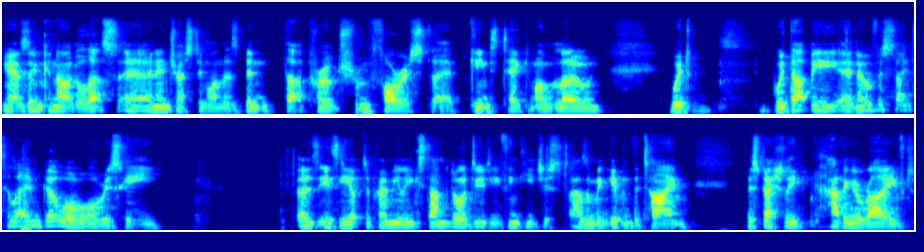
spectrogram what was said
Yeah, Zinckernagel, that's an interesting one. There's been that approach from Forest. They're keen to take him on loan. Would would that be an oversight to let him go, or, or is he is, is he up to Premier League standard, or do, do you think he just hasn't been given the time, especially having arrived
